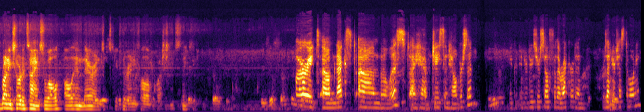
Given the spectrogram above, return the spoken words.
running short of time, so I'll, I'll end there and just if there are any follow-up questions. Thank you. All right, um, next on the list, I have Jason Halverson. You could introduce yourself for the record and present your testimony.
